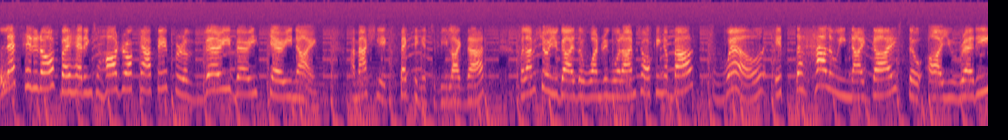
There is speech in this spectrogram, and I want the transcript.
Let's hit it off by heading to Hard Rock Cafe for a very, very scary night. I'm actually expecting it to be like that. But I'm sure you guys are wondering what I'm talking about. Well, it's the Halloween night, guys, so are you ready?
